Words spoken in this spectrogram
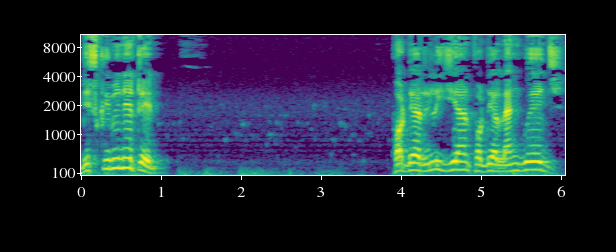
discriminated for their religion, for their language,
